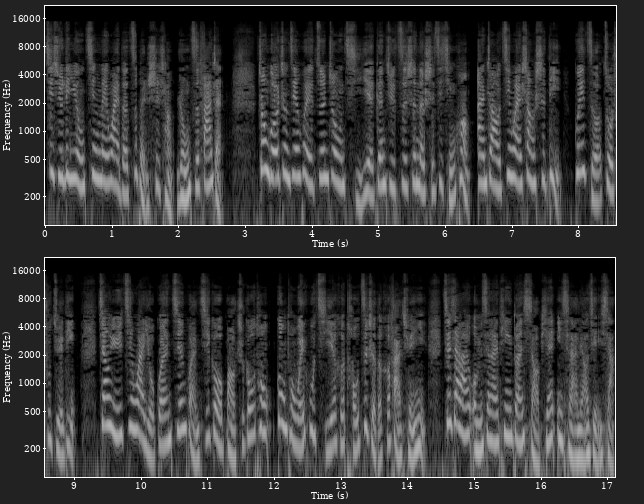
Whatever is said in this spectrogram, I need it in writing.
继续利用境内外的资本市场融资发展。中国证监会尊重企业根据自身的实际情况。按照境外上市地规则作出决定，将与境外有关监管机构保持沟通，共同维护企业和投资者的合法权益。接下来，我们先来听一段小片，一起来了解一下。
